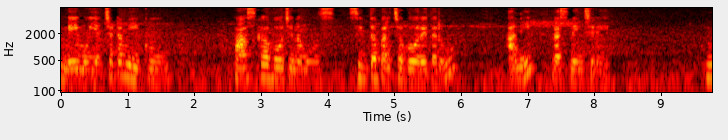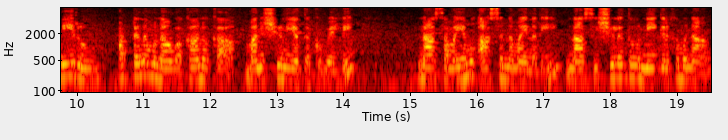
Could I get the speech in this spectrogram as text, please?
మేము ఎచ్చట మీకు పాస్కా భోజనము సిద్ధపరచగోరెదరు అని ప్రశ్నించిరి. మీరు పట్టణమున ఒకనొక మనుష్యుని యొద్దకు వెళ్ళి నా సమయము ఆసన్నమైనది. నా శిష్యులతో నీ గృహమున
